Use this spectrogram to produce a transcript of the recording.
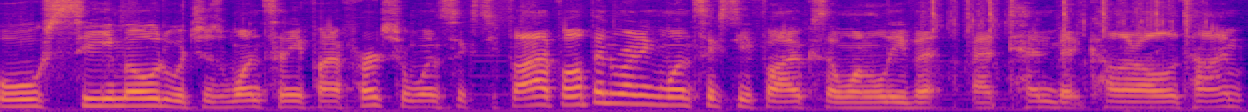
OC mode, which is 175 hertz or 165? Well, I've been running 165 because I want to leave it at 10-bit color all the time.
